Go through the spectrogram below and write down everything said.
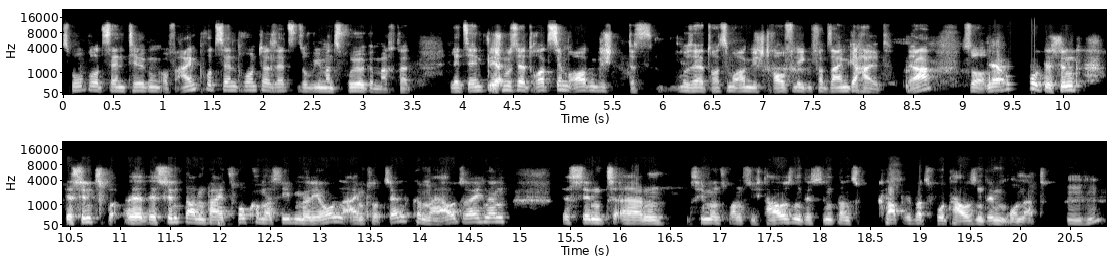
2% Tilgung auf 1% runtersetzen, so wie man es früher gemacht hat. Letztendlich ja. muss er trotzdem ordentlich, das muss er trotzdem ordentlich drauflegen von seinem Gehalt. Ja, so. Ja, gut, das sind, das sind, äh, das sind dann bei 2,7 Millionen, 1%, können wir ausrechnen. Das sind ähm, 27.000, das sind dann knapp über 2.000 im Monat. Mhm.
